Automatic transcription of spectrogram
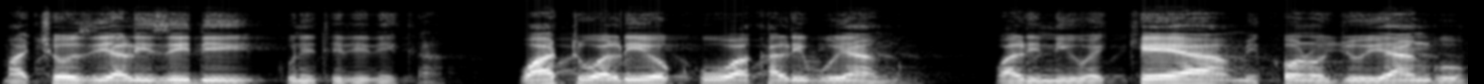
Machozi yalizidi kunitiririka. Watu waliokuwa karibu yangu waliniwekea mikono juu yangu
